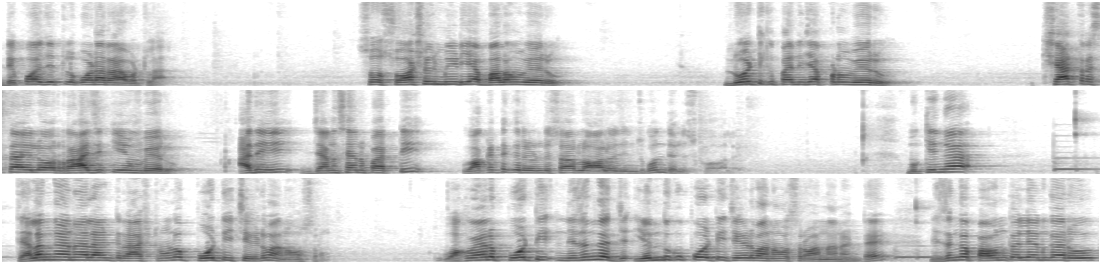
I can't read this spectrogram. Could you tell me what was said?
డిపాజిట్లు కూడా రావట్లా. సో సోషల్ మీడియా బలం వేరు. నోటికి పని చెప్పడం వేరు. క్షేత్రస్థాయిలో రాజకీయం వేరు. అది జనసేన పార్టీ ఒకటికి రెండు సార్లు ఆలోచించుకొని తెలుసుకోవాలి. ముఖ్యంగా తెలంగాణ లాంటి రాష్ట్రంలో పోటీ చేయడం అనవసరం. ఒకవేళ పోటీ నిజంగా ఎందుకు పోటీ చేయడం అనవసరం అన్నానంటే నిజంగా పవన్ కళ్యాణ్ గారు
